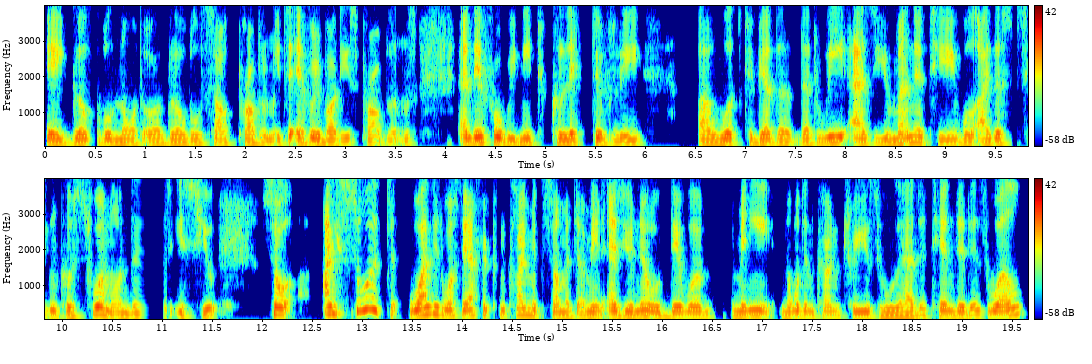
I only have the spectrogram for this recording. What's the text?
a global north or a global south problem. It's everybody's problems. And therefore, we need to collectively uh, work together that we as humanity will either sink or swim on this issue. So I saw it while it was the African Climate Summit. I mean, as you know, there were many northern countries who had attended as well.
